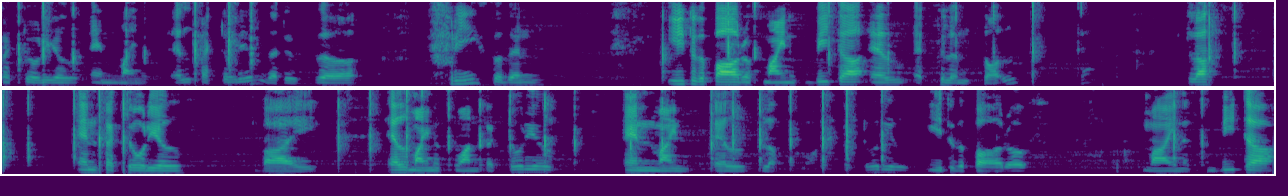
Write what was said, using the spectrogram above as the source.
factorial n minus L factorial that is the free. So, then e to the power of minus beta L epsilon sol okay, plus n factorial by L minus 1 factorial n minus L plus 1 factorial e to the power of minus beta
